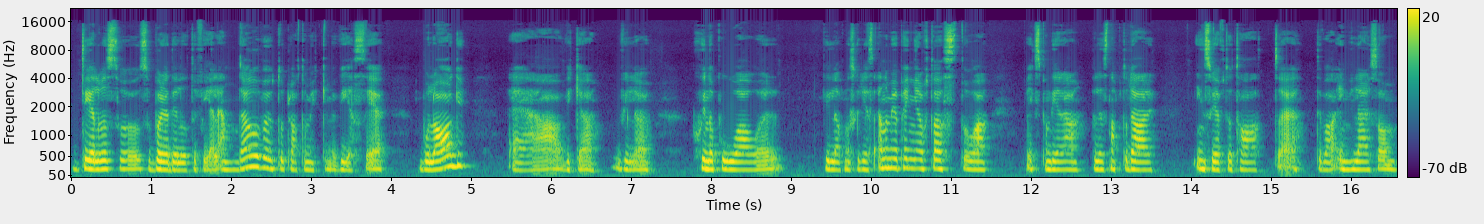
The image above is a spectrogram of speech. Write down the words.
delvis så, så började jag lite fel ända och var ute och pratade mycket med VC-bolag. Eh, vilka ville skynda på och ville att man skulle resa ännu mer pengar oftast och expandera väldigt snabbt och där insåg jag efter ett tag att eh, det var änglar som,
